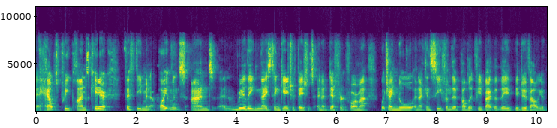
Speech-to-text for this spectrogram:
It helps pre-planned care, 15 minute appointments and, and really nice to engage with patients in a different format, which I know and I can see from the public feedback that they, they do value.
